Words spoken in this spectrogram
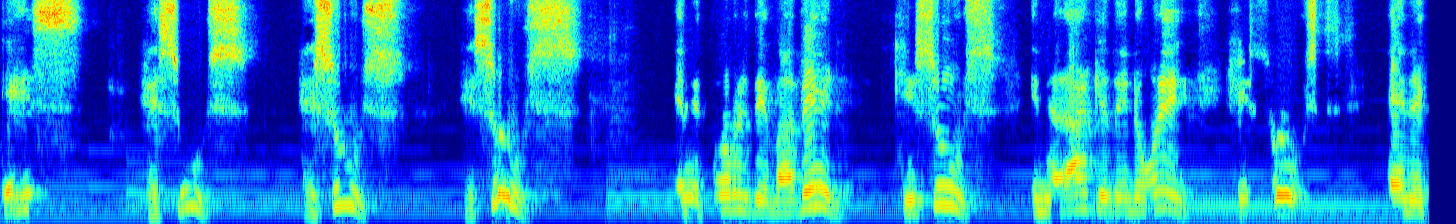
Es Jesús, Jesús, Jesús. En el torre de Babel, Jesús. En el arca de Noé, Jesús. En el,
